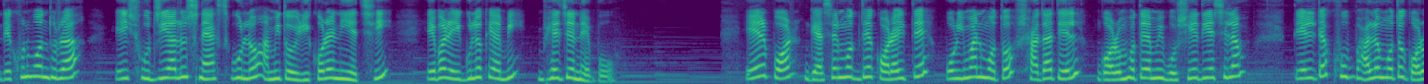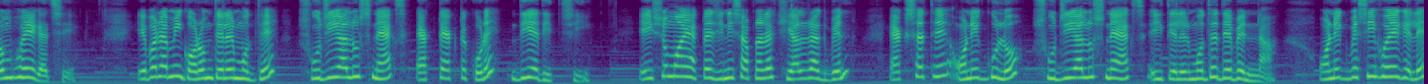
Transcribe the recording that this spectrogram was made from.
দেখুন বন্ধুরা, এই সুজি আলু স্ন্যাক্সগুলো আমি তৈরি করে নিয়েছি, এবার এইগুলোকে আমি ভেজে নেব। এরপর গ্যাসের মধ্যে কড়াইতে পরিমাণ মতো সাদা তেল গরম হতে আমি বসিয়ে দিয়েছিলাম। তেলটা খুব ভালো মতো গরম হয়ে গেছে। এবার আমি গরম তেলের মধ্যে সুজি, আলু, স্ন্যাক্স একটা একটা করে দিয়ে দিচ্ছি। এই সময় একটা জিনিস আপনারা খেয়াল রাখবেন, একসাথে অনেকগুলো সুজি, আলু, স্ন্যাক্স এই তেলের মধ্যে দেবেন না। অনেক বেশি হয়ে গেলে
